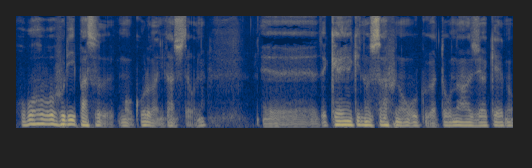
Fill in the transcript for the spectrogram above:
ほぼほぼフリーパスもうコロナに関してはね、えー、で検疫のスタッフの多くが東南アジア系の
